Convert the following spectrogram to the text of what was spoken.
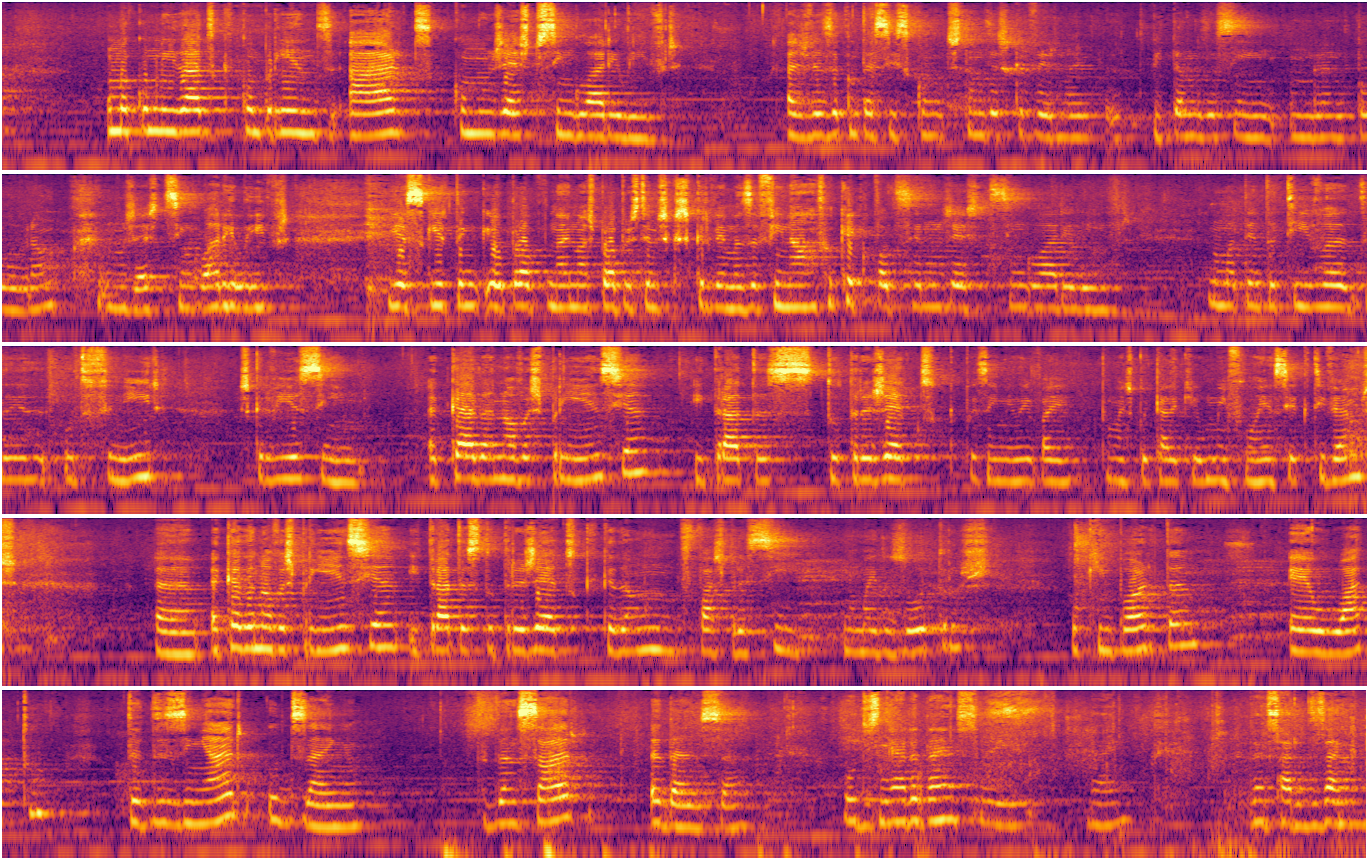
uma comunidade que compreende a arte como um gesto singular e livre. Às vezes acontece isso quando estamos a escrever, não é? Debitamos assim um grande palavrão, um gesto singular e livre, e a seguir tem, eu próprio, é? nós próprios temos que escrever, mas afinal, o que é que pode ser um gesto singular e livre? Numa tentativa de o definir, escrevi assim: a cada nova experiência e trata-se do trajeto, que depois a Emília vai também explicar aqui uma influência que tivemos, uh, a cada nova experiência e trata-se do trajeto que cada um faz para si no meio dos outros. O que importa é o ato de desenhar o desenho, de dançar a dança. O desenhar a dança e é? dançar o desenho.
